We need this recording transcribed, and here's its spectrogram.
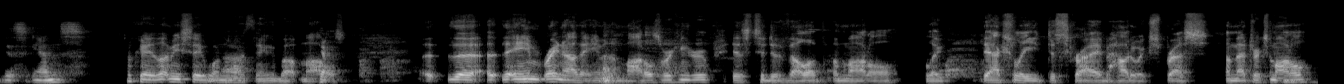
this ends. Okay, let me say one more Uh, thing about models. Uh, The, uh, the aim, right now, the aim of the models working group is to develop a model, like to actually describe how to express a metrics model.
